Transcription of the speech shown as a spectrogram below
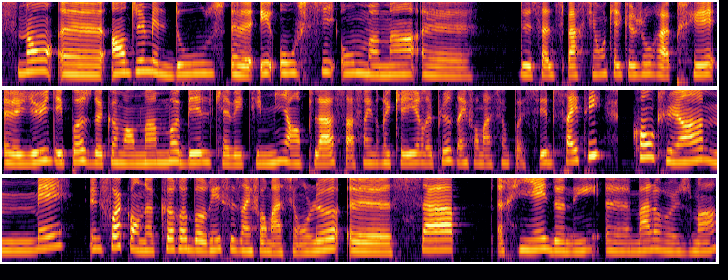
Sinon, euh, en 2012 euh, et aussi au moment euh, de sa disparition, quelques jours après, il y a eu des postes de commandement mobiles qui avaient été mis en place afin de recueillir le plus d'informations possible. Ça a été concluant, mais une fois qu'on a corroboré ces informations-là, ça n'a rien donné, malheureusement.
